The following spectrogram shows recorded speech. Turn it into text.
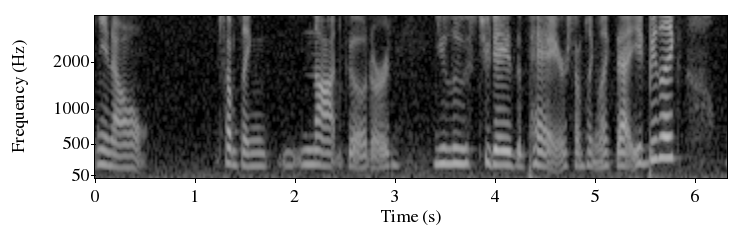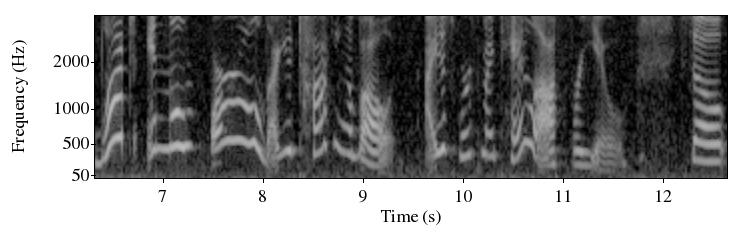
you know, something not good, or you lose two days of pay, or something like that. You'd be like, What in the world are you talking about? I just worked my tail off for you. So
